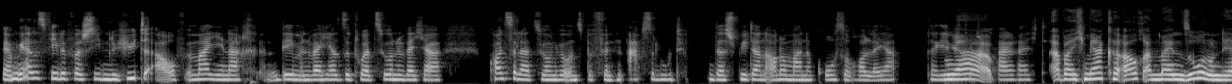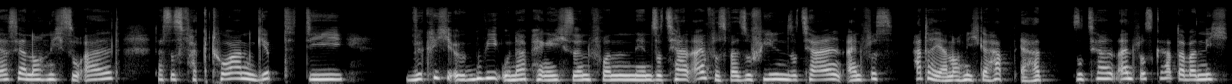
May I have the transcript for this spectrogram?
Wir haben ganz viele verschiedene Hüte auf, immer je nachdem, in welcher Situation, in welcher Konstellation wir uns befinden. Absolut. Und das spielt dann auch nochmal eine große Rolle, ja. Da gebe ja, ich total recht. Aber ich merke auch an meinen Sohn, und der ist ja noch nicht so alt, dass es Faktoren gibt, die wirklich irgendwie unabhängig sind von den sozialen Einfluss, weil so vielen sozialen Einfluss hat er ja noch nicht gehabt. Er hat sozialen Einfluss gehabt, aber nicht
